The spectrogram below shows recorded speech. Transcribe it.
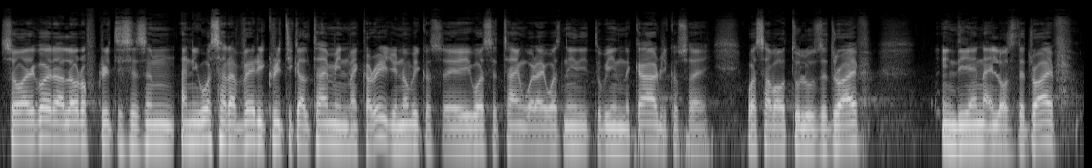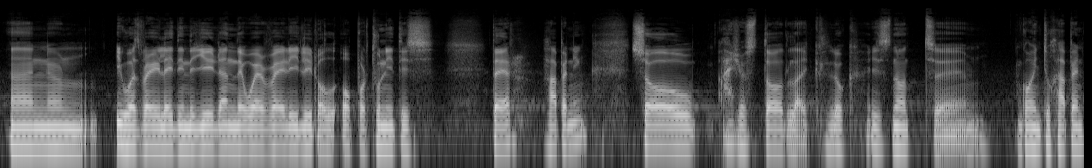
So I got a lot of criticism, and it was at a very critical time in my career, you know, because uh, it was a time where I was needed to be in the car because I was about to lose the drive. In the end, I lost the drive, and um, it was very late in the year, and there were very little opportunities there happening. So I just thought, like, look, it's not. Um, going to happen.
